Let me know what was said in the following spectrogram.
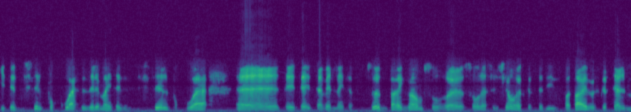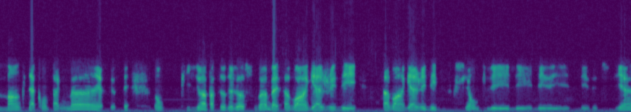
étaient difficiles. Pourquoi ces éléments étaient difficiles? Pourquoi euh, tu avais de l'incertitude, par exemple, sur, euh, sur la solution? Est-ce que c'était des hypothèses? Est-ce que c'était le manque d'accompagnement? Est-ce que c'était... Donc, à partir de là, souvent, ben, ça va engager des, ça va engager des discussions, puis les, les, les, étudiants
